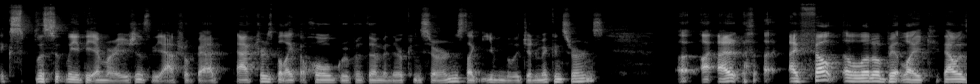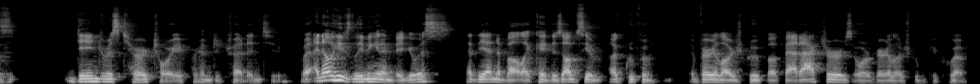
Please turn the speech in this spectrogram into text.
explicitly the MR Asians, the actual bad actors, but like the whole group of them and their concerns, like even the legitimate concerns. Uh, I, I I felt a little bit like that was dangerous territory for him to tread into. Right? I know he's leaving it ambiguous at the end about like, okay, there's obviously a, a group of a very large group of bad actors or a very large group of people who have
